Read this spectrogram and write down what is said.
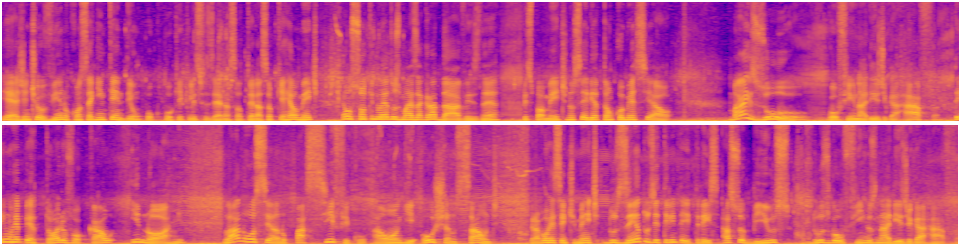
E é, a gente ouvindo consegue entender um pouco por que, que eles fizeram essa alteração, porque realmente é um som que não é dos mais agradáveis, né? Principalmente não seria tão comercial. Mas o Golfinho Nariz de Garrafa tem um repertório vocal enorme. Lá no Oceano Pacífico, a ONG Ocean Sound gravou recentemente 233 assobios dos golfinhos nariz de garrafa.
